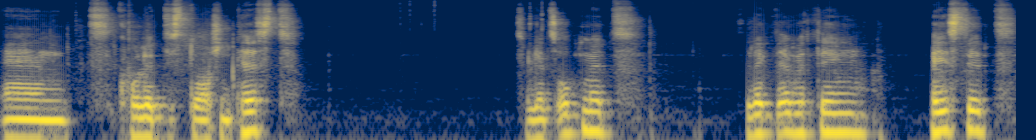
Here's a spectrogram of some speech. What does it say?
and call it distortion test. So let's open it select everything paste it.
